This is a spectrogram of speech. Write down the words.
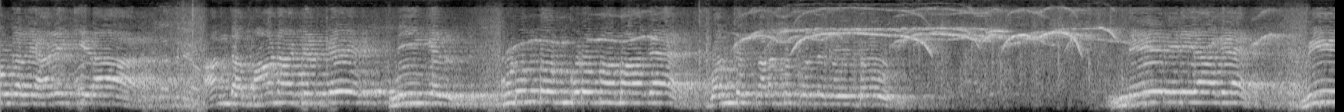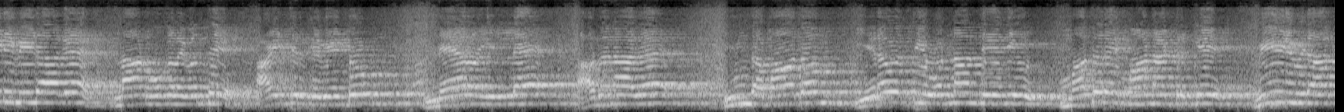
உங்களை அழைக்கிறார். அந்த மாநாட்டிற்கு நீங்கள் குடும்பம் குடும்பமாக வந்து கலந்து கொள்ள வேண்டும். நேரடியாக வீடாக நான் உங்களை வந்து அழைத்திருக்க வேண்டும். நேரம் இல்லை. அதனால இந்த மாதம் இருபத்தி ஒன்னாம் தேதி மதுரை மாநாட்டிற்கு வீடு வீடாக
